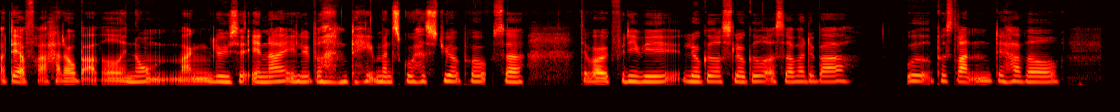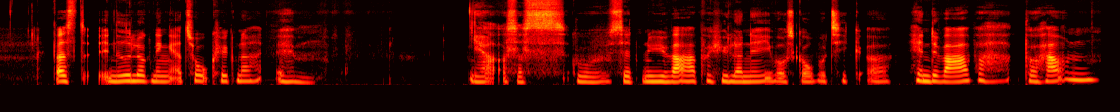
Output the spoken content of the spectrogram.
og derfra har der jo bare været enormt mange løse ender i løbet af en dag, man skulle have styr på. Så det var jo ikke, fordi vi lukkede og slukkede, og så var det bare ud på stranden. Det har været først en nedlukning af to køkkener. Øhm, ja, og så skulle sætte nye varer på hylderne i vores skovbutik og hente varer på, på havnen,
